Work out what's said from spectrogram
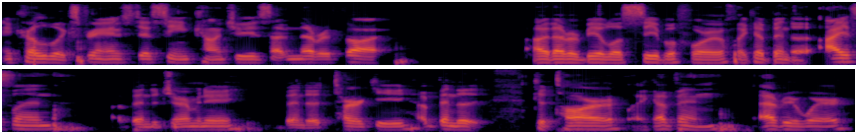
incredible experience just seeing countries I've never thought I'd ever be able to see before. Like I've been to Iceland, I've been to Germany, I've been to Turkey, I've been to Qatar. Like I've been everywhere.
